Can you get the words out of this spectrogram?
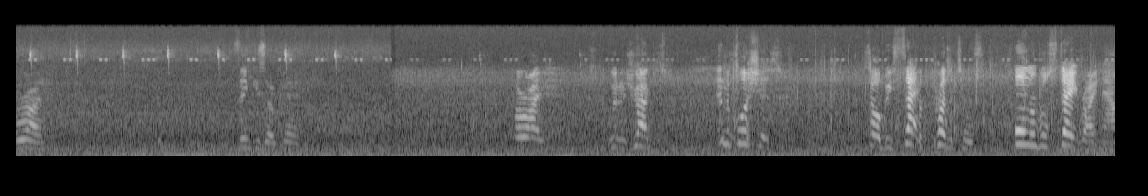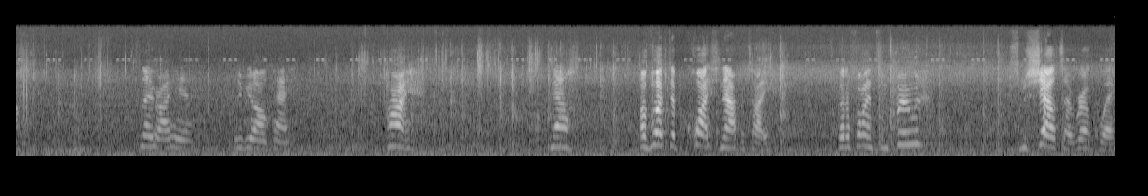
All right. I think he's okay. All right. We're gonna drag this in the bushes, so I'll be safe. with predators, vulnerable state right now. Stay right here. You'll be okay. All right. Now, I've worked up quite an appetite. Gotta find some food, some shelter real quick.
